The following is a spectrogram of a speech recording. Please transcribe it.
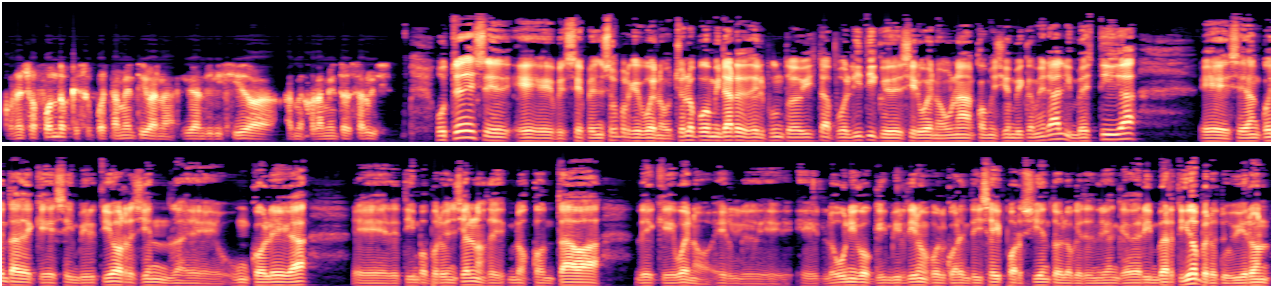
con esos fondos que supuestamente iban a, iban dirigidos a, a mejoramiento del servicio. Ustedes eh, eh, se pensó, porque bueno, yo lo puedo mirar desde el punto de vista político y decir, bueno, una comisión bicameral investiga, eh, se dan cuenta de que se invirtió recién eh, un colega eh, de tiempo provincial nos, de- nos contaba de que, bueno, el, eh, lo único que invirtieron fue el 46% de lo que tendrían que haber invertido, pero tuvieron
